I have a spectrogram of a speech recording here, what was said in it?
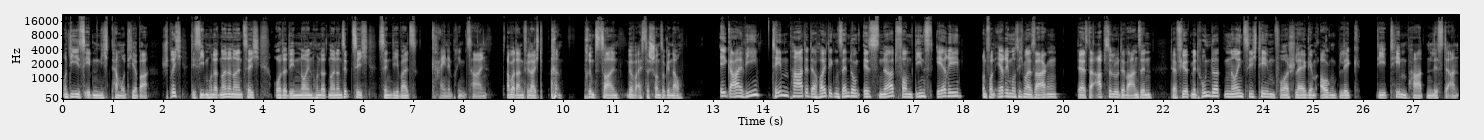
und die ist eben nicht permutierbar. Sprich, die 799 oder die 979 sind jeweils keine Primzahlen. Aber dann vielleicht Primszahlen, wer weiß das schon so genau. Egal wie, Themenpate der heutigen Sendung ist Nerd vom Dienst Eri. Und von Eri muss ich mal sagen, der ist der absolute Wahnsinn. Der führt mit 190 Themenvorschlägen im Augenblick die Themenpatenliste an.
